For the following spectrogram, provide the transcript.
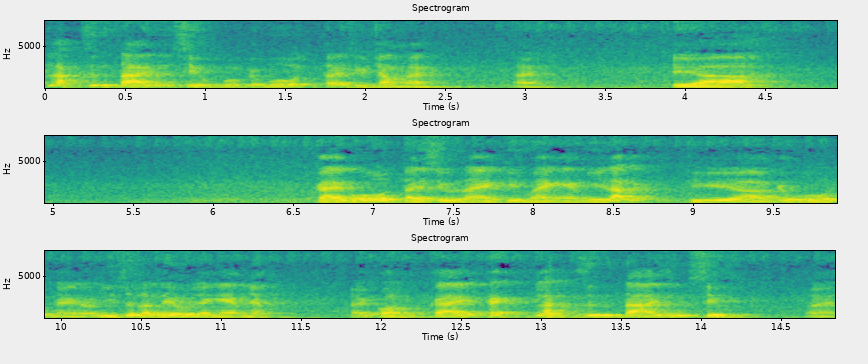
lắc giữ tài giữ xỉu của cái bộ hột tài xỉu trong này. Đấy. thì à, cái bộ hột tài xỉu này khi mà anh em đi lắc ấy, thì à, cái bộ hột này nó đi rất là đều cho anh em nhé. Đấy, còn cái cách lắc giữ tài giữ xỉu Đấy,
